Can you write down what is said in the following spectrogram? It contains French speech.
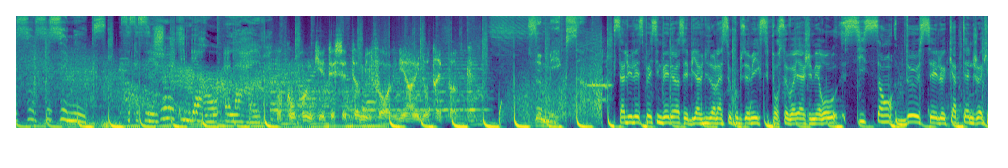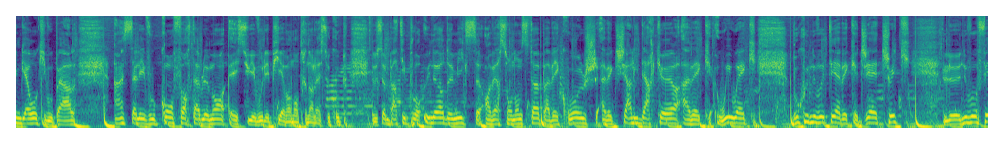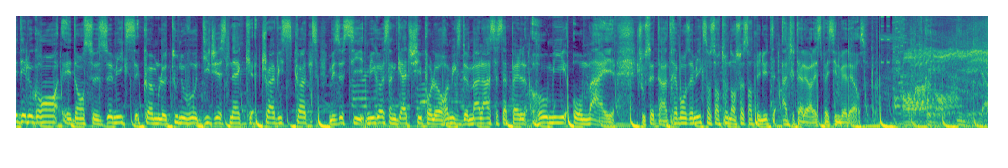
C'est The Mix. C'est Joachim Garraud live. Pour comprendre qui était cet homme, il faut revenir à une autre époque. The Mix. Salut les Space Invaders et bienvenue dans la soucoupe The Mix pour ce voyage numéro 602. C'est le Capitaine Joachim Garraud qui vous parle. Installez-vous confortablement et essuyez-vous les pieds avant d'entrer dans la soucoupe. Nous sommes partis pour une heure de mix en version non-stop avec Walsh, avec Charlie Darker, avec WeWake. Beaucoup de nouveautés avec Jay Trick. Le nouveau Fédé Legrand est dans ce The Mix comme le tout nouveau DJ Snake, Travis Scott, mais aussi Migos and Gachi pour le remix de Mala. Ça s'appelle Homie Oh My. Je vous souhaite un très bon The Mix. On se retrouve dans 60 minutes. À tout à l'heure, les Space Invaders. Embarquement immédiat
